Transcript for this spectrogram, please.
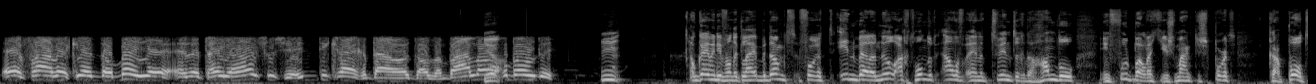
En vader kent dan mee eh, en het hele huisgezin, die krijgen daar dan een baan Ja. aangeboden. Hm. Oké, meneer Van der Klei, bedankt voor het inbellen. 0800 1121. De handel in voetballetjes maakt de sport kapot.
